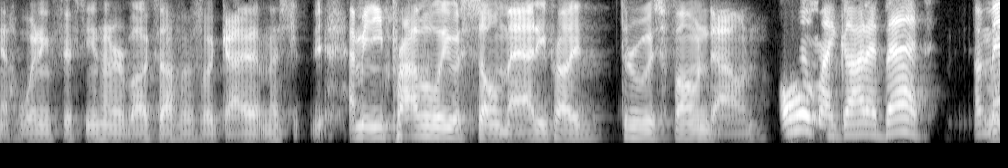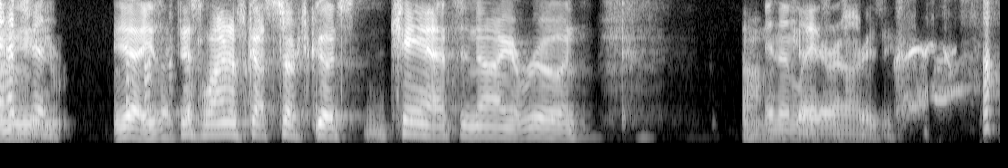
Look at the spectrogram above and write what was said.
Yeah, winning fifteen hundred bucks off of a guy that missed. I mean, he probably was so mad he probably threw his phone down. Oh my God, I bet. When he- Imagine. yeah, he's like, this lineup's got such good chance, and now I get ruined. Oh And then goodness, later on. crazy.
